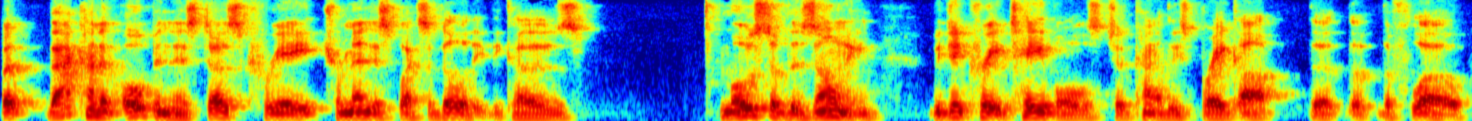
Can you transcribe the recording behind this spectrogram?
But that kind of openness does create tremendous flexibility because most of the zoning, we did create tables to kind of at least break up the, the, the flow.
